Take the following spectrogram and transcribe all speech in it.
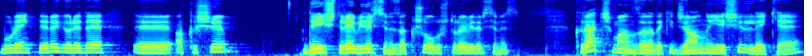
Bu renklere göre de e, akışı değiştirebilirsiniz, akışı oluşturabilirsiniz. Kıraç manzaradaki canlı yeşil leke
